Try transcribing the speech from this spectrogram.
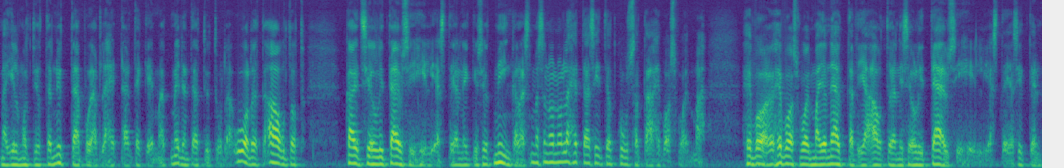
mä ilmoitin, että nyt tämä pojat lähdetään tekemään, että meidän täytyy tuoda uudet autot, kai siellä oli täysin hiljasta ja ne kysyivät, että minkälaista. Mä sanoin, no lähdetään siitä, että 600 hevosvoimaa, hevo, hevosvoimaa ja näyttäviä autoja, niin se oli täysin hiljasta. Ja sitten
